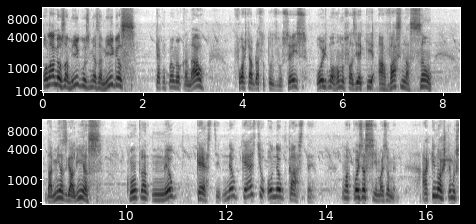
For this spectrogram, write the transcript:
Olá meus amigos, minhas amigas que acompanham o meu canal. Forte abraço a todos vocês. Hoje nós vamos fazer aqui a vacinação das minhas galinhas contra Newcastle. Newcastle ou Newcaster? Uma coisa assim, mais ou menos. Aqui nós temos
